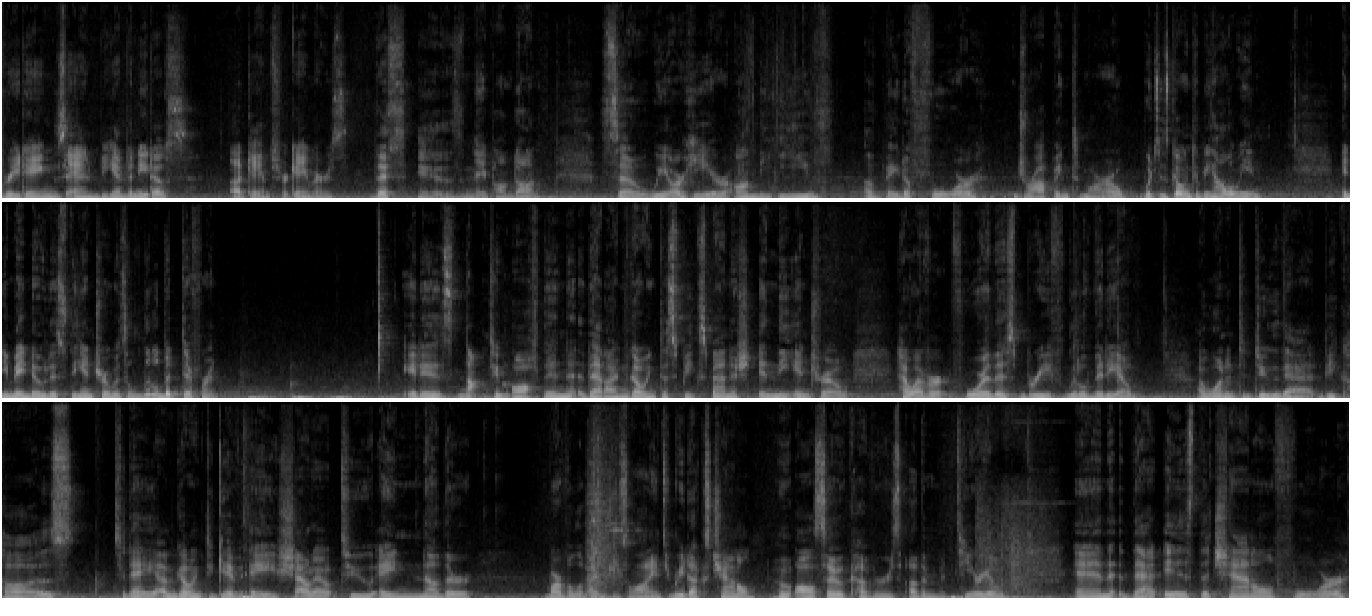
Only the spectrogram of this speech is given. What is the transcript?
Greetings and bienvenidos, uh, Games for Gamers. This is Napalm Dawn. So we are here on the eve of Beta 4 dropping tomorrow, which is going to be Halloween. And you may notice the intro is a little bit different. It is not too often that I'm going to speak Spanish in the intro. However, for this brief little video, I wanted to do that because today I'm going to give a shout out to another Marvel Avengers Alliance Redux channel who also covers other material and that is the channel for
